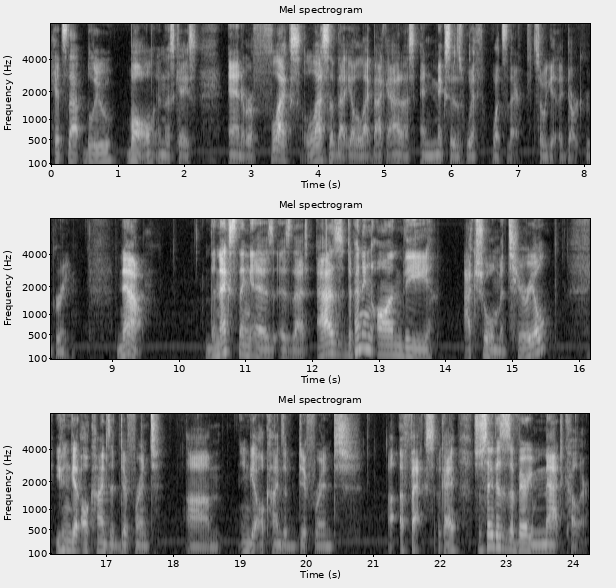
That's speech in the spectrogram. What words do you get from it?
hits that blue ball in this case, and it reflects less of that yellow light back at us and mixes with what's there. So we get a darker green. Now, the next thing is is that as depending on the actual material, you can get all kinds of different um, you can get all kinds of different uh, effects. Okay, so say this is a very matte color.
